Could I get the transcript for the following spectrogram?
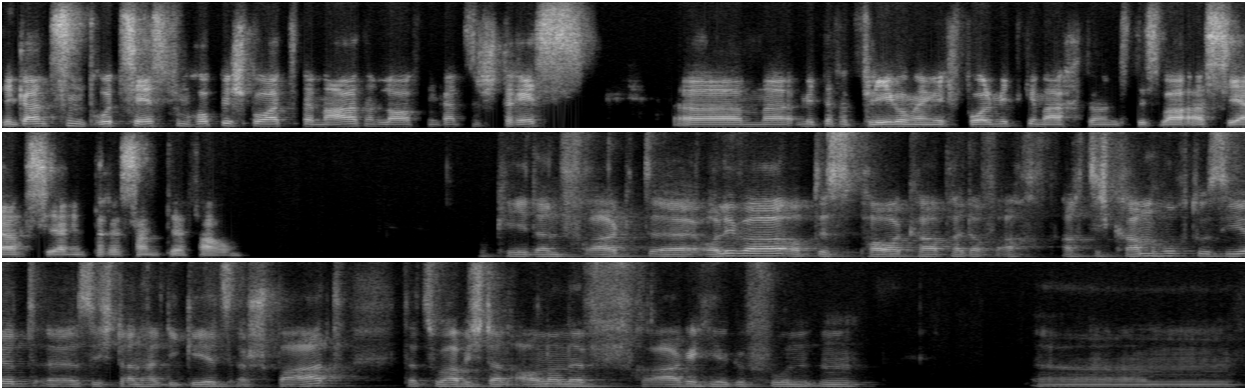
den ganzen Prozess vom Hobbysport beim Marathonlauf, den ganzen Stress ähm, mit der Verpflegung eigentlich voll mitgemacht und das war eine sehr, sehr interessante Erfahrung. Okay, dann fragt äh, Oliver, ob das Power Carb halt auf 80 Gramm hochdosiert äh, sich dann halt die Gels erspart. Dazu habe ich dann auch noch eine Frage hier gefunden. Ähm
